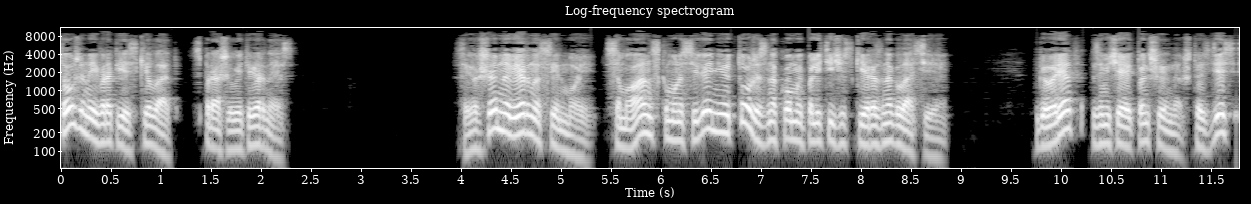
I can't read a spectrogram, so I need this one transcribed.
Тоже на европейский лад? спрашивает Вернес. Совершенно верно, сын мой. Самоанскому населению тоже знакомы политические разногласия. Говорят, замечает Паншина, что здесь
